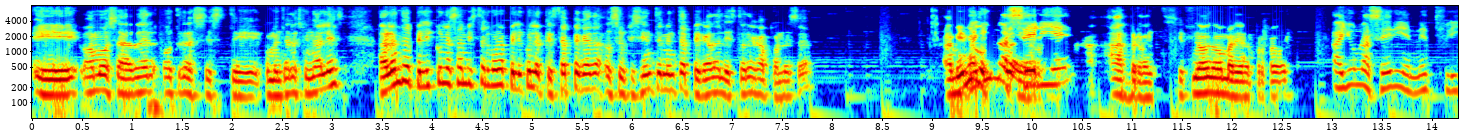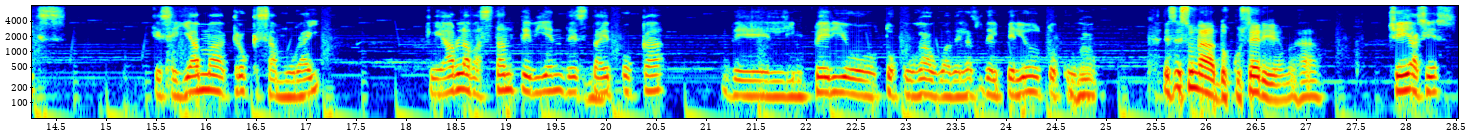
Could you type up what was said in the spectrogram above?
Eh, vamos a ver otros este, comentarios finales. Hablando de películas, ¿han visto alguna película que está pegada o suficientemente apegada a la historia japonesa? A mí me Hay gustó una serie, Ah, perdón. Sí, No, no, Mariano, por favor. hay una serie en Netflix que se llama, creo que Samurai, que habla bastante bien de esta época del imperio Tokugawa, de las- del periodo Tokugawa. Es, es una docuserie, ajá. Sí, así es.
